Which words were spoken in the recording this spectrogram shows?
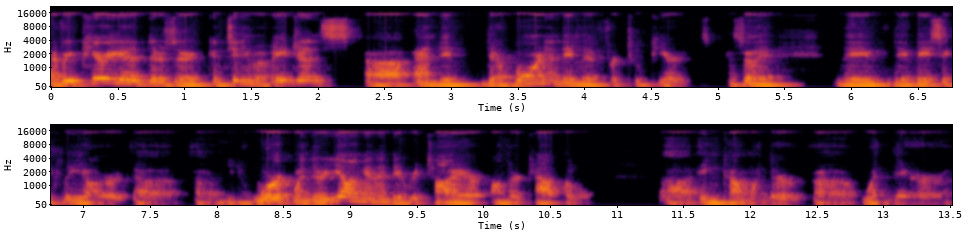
every period there's a continuum of agents uh, and they, they're born and they live for two periods. And so they, they, they basically are, uh, uh, you know, work when they're young and then they retire on their capital uh, income when they're, uh, when they're,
